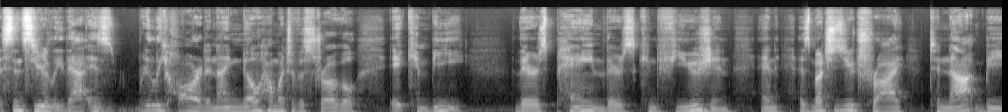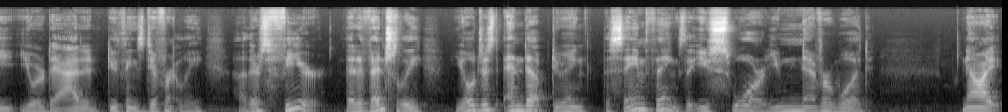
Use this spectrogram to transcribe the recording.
Sincerely, that is really hard, and I know how much of a struggle it can be. There's pain, there's confusion, and as much as you try to not be your dad and do things differently, uh, there's fear that eventually you'll just end up doing the same things that you swore you never would. Now, I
